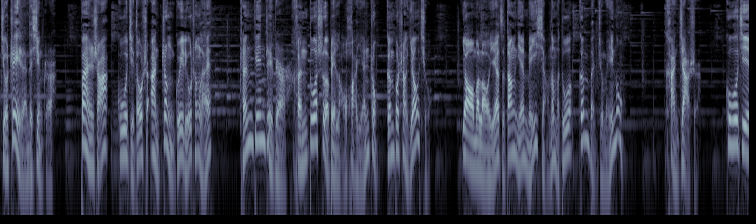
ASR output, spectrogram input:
就这人的性格，办啥估计都是按正规流程来。陈斌这边很多设备老化严重，跟不上要求，要么老爷子当年没想那么多，根本就没弄。看架势，估计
